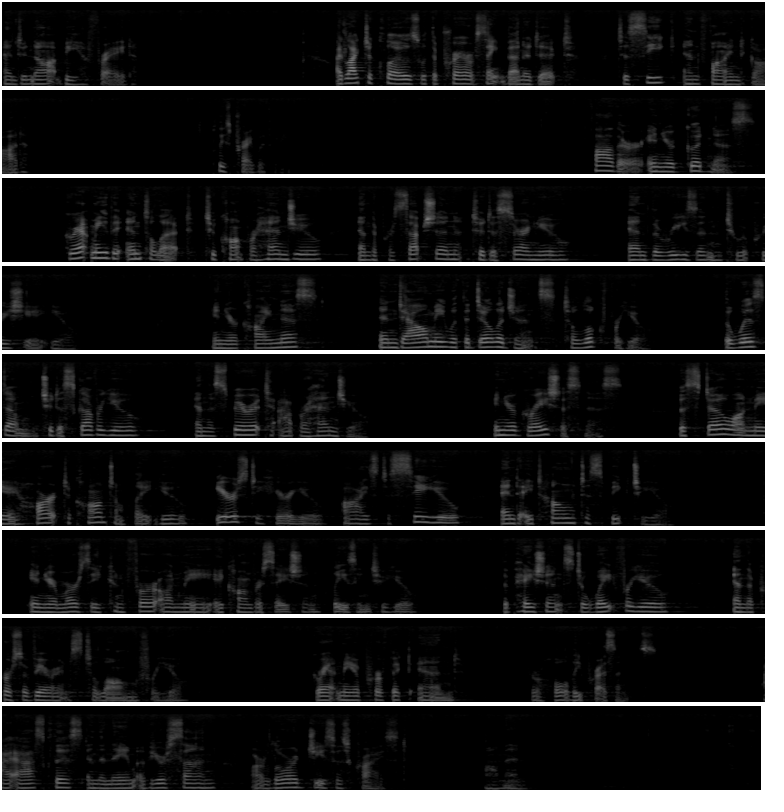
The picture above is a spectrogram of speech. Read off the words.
and do not be afraid. I'd like to close with the prayer of St. Benedict to seek and find God. Please pray with me. Father, in your goodness, grant me the intellect to comprehend you and the perception to discern you and the reason to appreciate you. In your kindness, endow me with the diligence to look for you, the wisdom to discover you, and the spirit to apprehend you. In your graciousness, bestow on me a heart to contemplate you, ears to hear you, eyes to see you, and a tongue to speak to you. In your mercy, confer on me a conversation pleasing to you, the patience to wait for you, and the perseverance to long for you. Grant me a perfect end, your holy presence. I ask this in the name of your Son, our Lord Jesus Christ. Amen.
